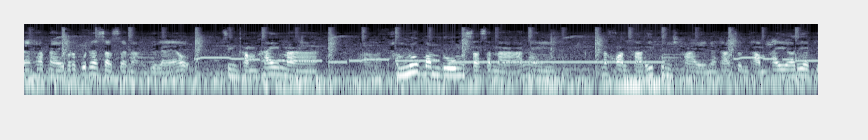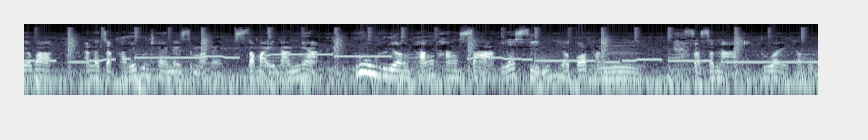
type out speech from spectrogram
นะครับ ในพระพุทธศาสนาอยู่แล้ว จึงทำให้มาอ่าทำนุบำรุงศาสนาในนครหาริพุนชัยนะครับจนทำให้เรียกได้ว่าอาณาจักรหาริพุนชัยในสมัยสมัยนั้นเนี่ยรุ่งเรืองทั้งทางศาสตร์และศิลป์แล้วก็ทางศาสนาอีกด้วยครับผม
